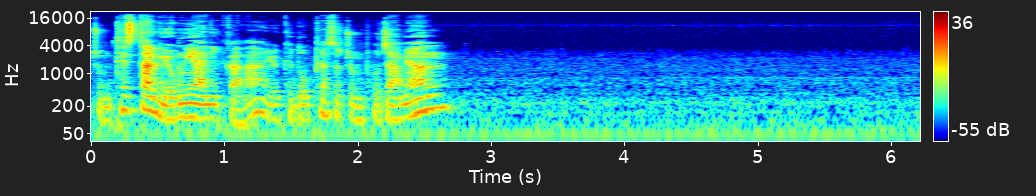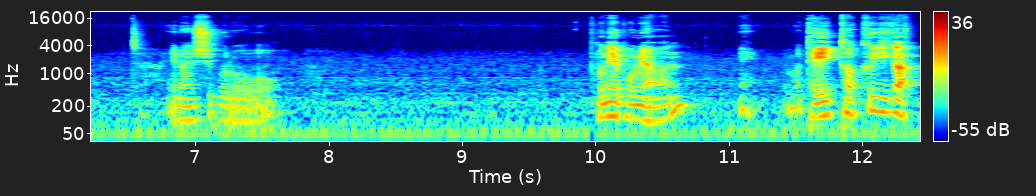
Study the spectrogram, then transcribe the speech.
좀 테스트하기 용이하니까 이렇게 높여서 좀 보자면 자, 이런 식으로 보내보면 예, 뭐 데이터 크기가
